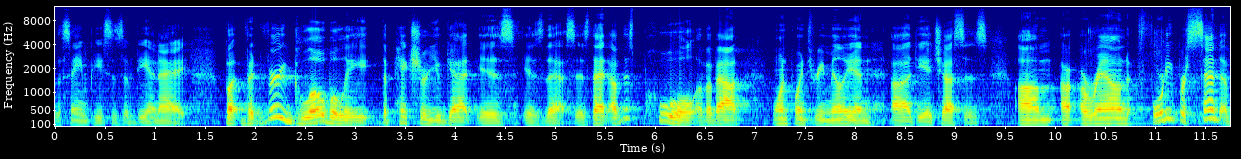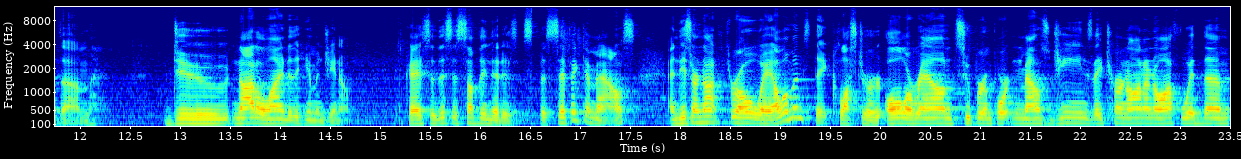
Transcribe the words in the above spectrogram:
the same pieces of DNA. But, but very globally, the picture you get is, is this, is that of this pool of about 1.3 million uh, DHSs, um, around 40% of them do not align to the human genome. Okay, so this is something that is specific to mouse, and these are not throwaway elements. They cluster all around super important mouse genes. They turn on and off with them.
